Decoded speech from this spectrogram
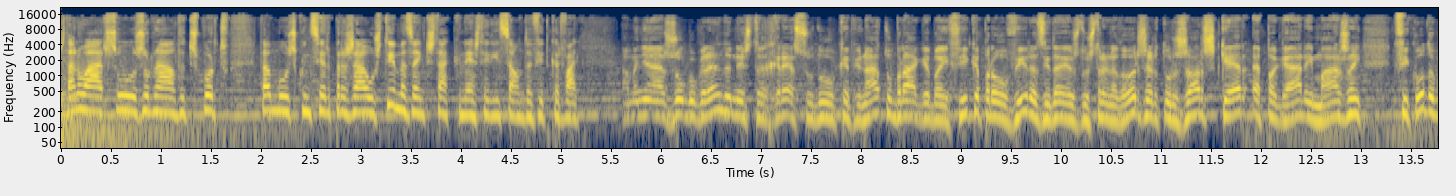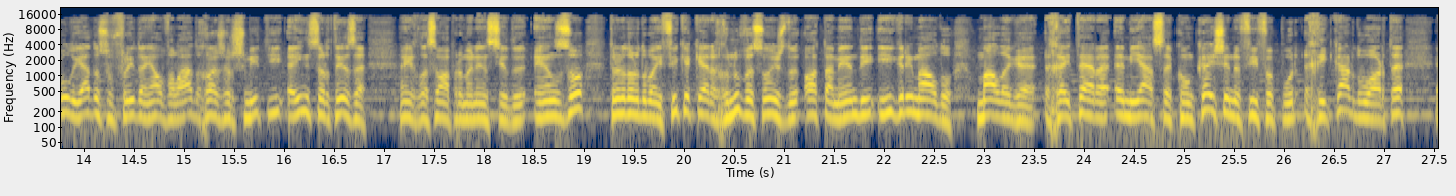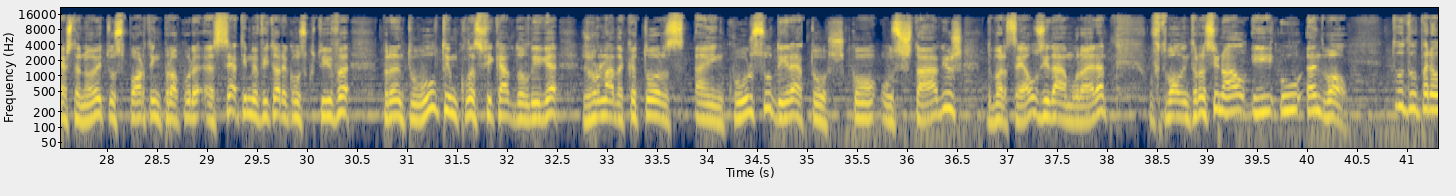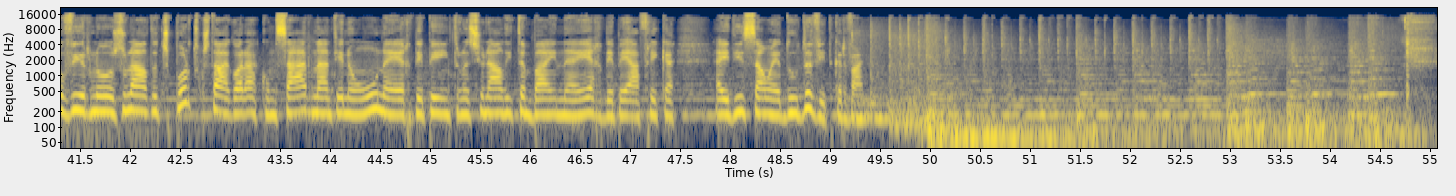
Está no ar o Jornal de Desporto. Vamos conhecer para já os temas em destaque nesta edição. David Carvalho. Amanhã jogo grande neste regresso do campeonato Braga-Benfica para ouvir as ideias dos treinadores. Artur Jorge quer apagar a imagem que ficou da goleada sofrida em Alvalade, Roger Schmidt e a incerteza em relação à permanência de Enzo. Treinador do Benfica quer renovações de Otamendi e Grimaldo. Málaga reitera ameaça com queixa na FIFA por Ricardo Horta. Esta noite o Sporting procura a sétima vitória consecutiva perante o último classificado da Liga. Jornada 14 em curso, diretos com com os estádios de Barcelos e da Amoreira, o futebol internacional e o handball. Tudo para ouvir no Jornal de Desporto, que está agora a começar na Antena 1, na RDP Internacional e também na RDP África. A edição é do David Carvalho.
